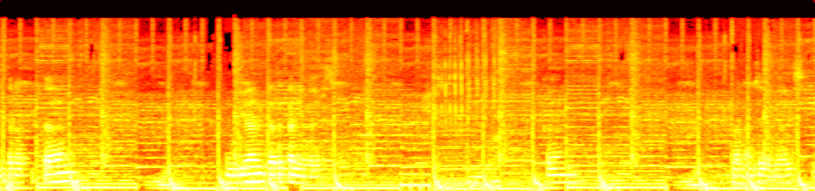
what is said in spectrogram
kita rapikan kemudian kita tekan ya guys. Tekan. Pelan aja ya guys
